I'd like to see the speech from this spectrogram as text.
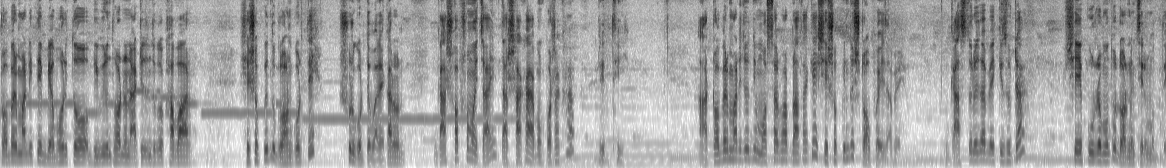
টবের মাটিতে ব্যবহৃত বিভিন্ন ধরনের নাইট্রোজেনযুক্ত খাবার, সেসব কিন্তু গ্রহণ করতে শুরু করতে পারে। কারণ গাছ সবসময় চায় তার শাখা এবং প্রশাখা বৃদ্ধি। আর টবের মাটি যদি মশার ভাব না থাকে, সেসব কিন্তু স্টপ হয়ে যাবে। গাছ চলে যাবে কিছুটা সে পূর্বের মতো ডরমেন্সির মধ্যে।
